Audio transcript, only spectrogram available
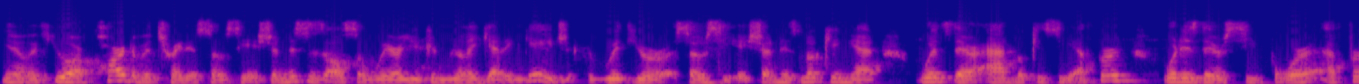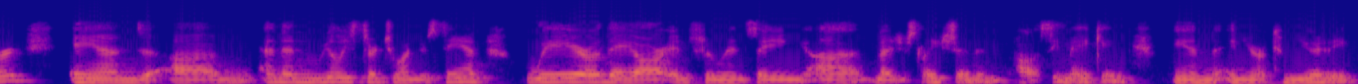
you know if you are part of a trade association, this is also where you can really get engaged with your association. Is looking at what's their advocacy effort, what is their C4 effort, and um, and then really start to understand where they are influencing uh, legislation and policy making in in your community,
